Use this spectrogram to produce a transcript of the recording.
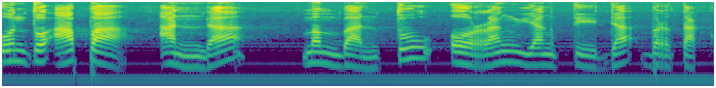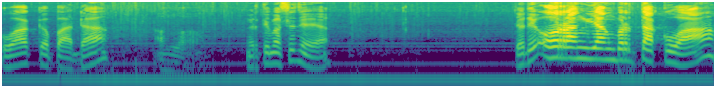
untuk apa Anda membantu orang yang tidak bertakwa kepada Allah? Ngerti maksudnya ya? Jadi orang yang bertakwa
